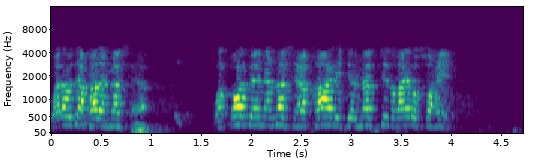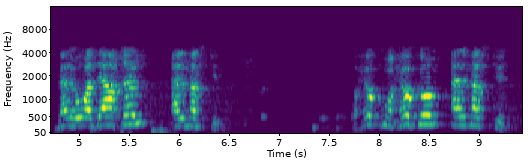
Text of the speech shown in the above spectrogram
ولو دخل المسح والقول بأن المسح خارج المسجد غير صحيح بل هو داخل المسجد. وحكم حكم المسجد.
